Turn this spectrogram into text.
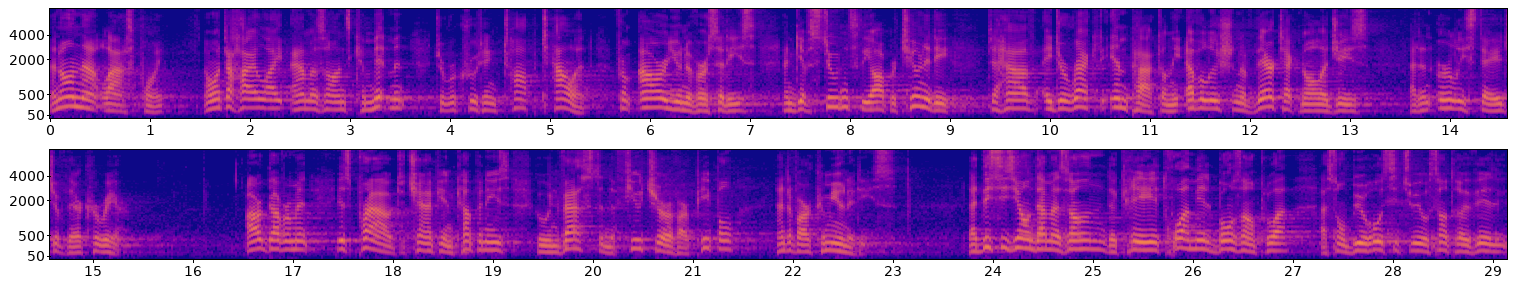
And on that last point, I want to highlight Amazon's commitment to recruiting top talent from our universities and give students the opportunity to have a direct impact on the evolution of their technologies at an early stage of their career. Our government is proud to champion companies who invest in the future of our people and of our communities. La décision d'Amazon de créer 3 000 bons emplois à son bureau situé au centre-ville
